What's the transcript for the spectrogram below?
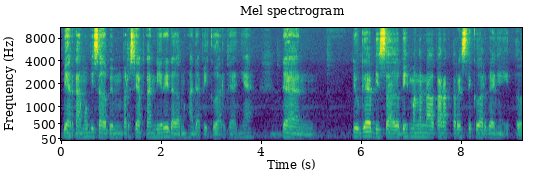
Biar kamu bisa lebih mempersiapkan diri dalam menghadapi keluarganya. Dan juga bisa lebih mengenal karakteristik keluarganya itu.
